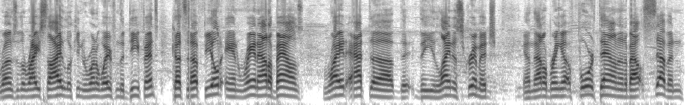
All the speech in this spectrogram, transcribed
runs to the right side, looking to run away from the defense. Cuts it upfield and ran out of bounds right at uh, the the line of scrimmage, and that'll bring up fourth down and about seven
